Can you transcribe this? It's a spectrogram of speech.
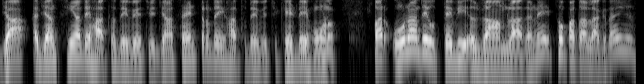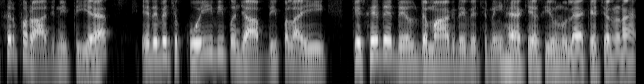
ਜਾਂ ਏਜੰਸੀਆਂ ਦੇ ਹੱਥ ਦੇ ਵਿੱਚ, ਜਾਂ ਸੈਂਟਰ ਦੇ ਹੱਥ ਦੇ ਵਿੱਚ ਖੇਡੇ ਹੋਣ। ਪਰ ਉਹਨਾਂ ਦੇ ਉੱਤੇ ਵੀ ਇਲਜ਼ਾਮ ਲਾ ਦੇਣੇ। ਇੱਥੋਂ ਪਤਾ ਲੱਗਦਾ, ਇਹ ਸਿਰਫ ਰਾਜਨੀਤੀ ਹੈ। ਇਹਦੇ ਵਿੱਚ ਕੋਈ ਵੀ ਪੰਜਾਬ ਦੀ ਭਲਾਈ ਕਿਸੇ ਦੇ ਦਿਲ ਦਿਮਾਗ ਦੇ ਵਿੱਚ ਨਹੀਂ ਹੈ ਕਿ ਅਸੀਂ ਉਹਨੂੰ ਲੈ ਕੇ ਚੱਲਣਾ ਹੈ।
